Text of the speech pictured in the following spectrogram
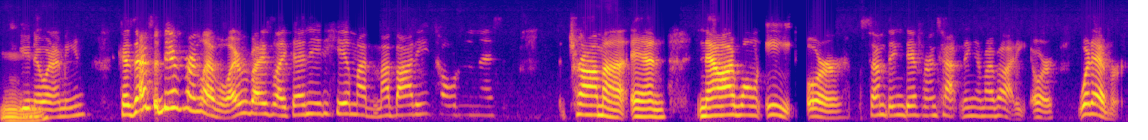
You know mm-hmm. what I mean? Because that's a different level. Everybody's like, I need to heal my, my body holding this trauma and now I won't eat or something different's happening in my body or whatever.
